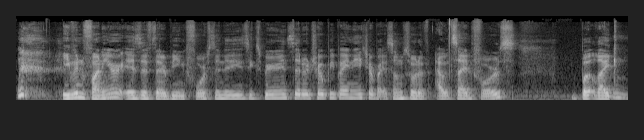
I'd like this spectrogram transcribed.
Even funnier is if they're being forced into these experiences that are tropey by nature by some sort of outside force. But like Mm.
